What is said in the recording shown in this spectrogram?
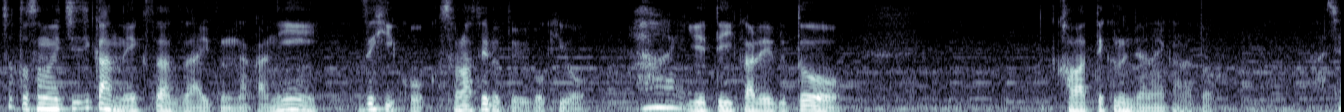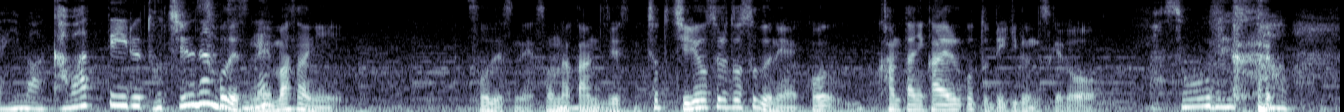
ちょっとその1時間のエクササイズの中にぜひこう反らせるという動きをはい。入れていかれると変わってくるんじゃないかなと。あじゃあ今変わっている途中なんですね。そうですね。まさにそうですね。そんな感じですね。ちょっと治療するとすぐねこう簡単に変えることできるんですけど。あそうですか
